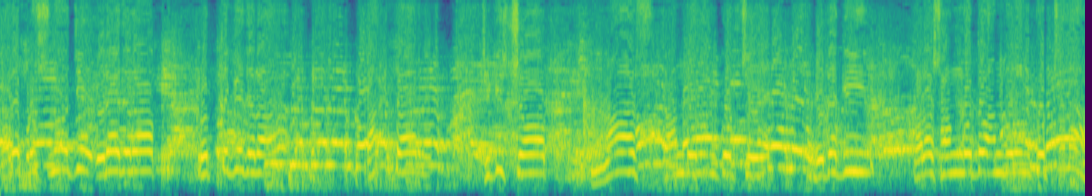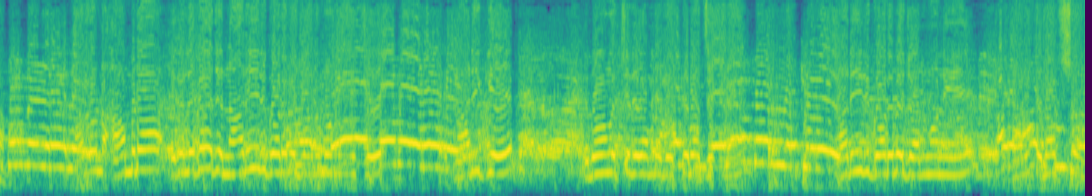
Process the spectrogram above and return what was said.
তাহলে প্রশ্ন হচ্ছে, এরা যারা, প্রত্যেকে যারা ডাক্তার, চিকিৎসক, নার্স আন্দোলন করছে, এটা কি তারা সঙ্গত আন্দোলন করছে না। কারণ আমরা এখানে লেখা আছে, নারীর গর্ভে জন্ম নিয়েছে। নারীকে এবং হচ্ছে আমরা দেখতে পাচ্ছি নারীর গর্ভে জন্ম নিয়ে নারীকে ধর্ষণ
